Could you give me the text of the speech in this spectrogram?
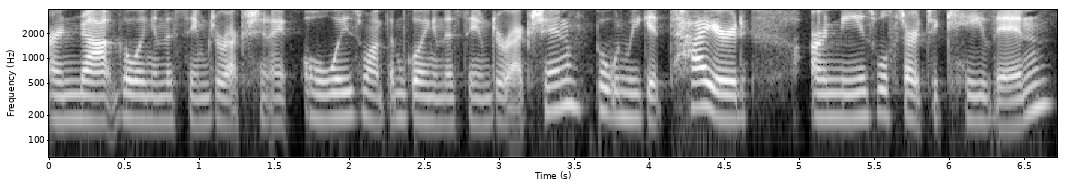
are not going in the same direction. I always want them going in the same direction, but when we get tired, our knees will start to cave in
